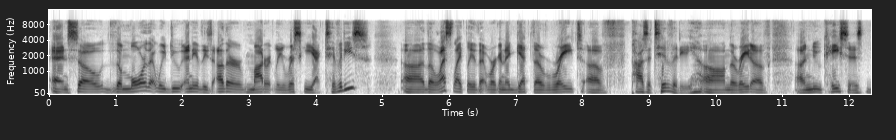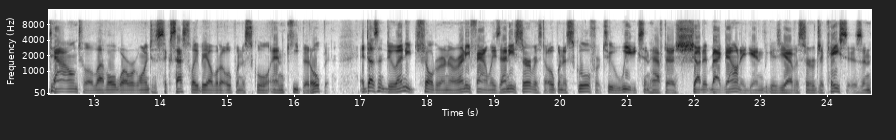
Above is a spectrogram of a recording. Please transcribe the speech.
and so, the more that we do any of these other moderately risky activities, uh, the less likely that we're going to get the rate of positivity, um, the rate of uh, new cases down to a level where we're going to successfully be able to open a school and keep it open. It doesn't do any children or any families any service to open a school for two weeks and have to shut it back down again because you have a surge of cases. And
